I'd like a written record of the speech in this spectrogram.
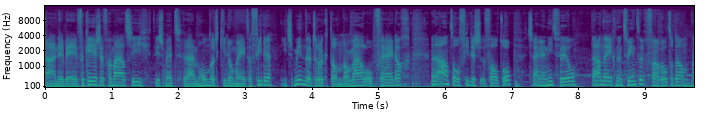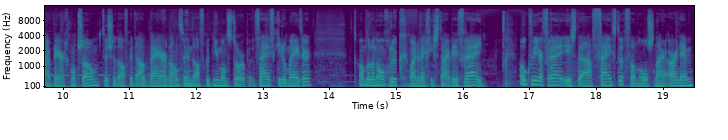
ANDB Verkeersinformatie. Het is met ruim 100 kilometer file. Iets minder druk dan normaal op vrijdag. Een aantal files valt op. Het zijn er niet veel. De A29 van Rotterdam naar Bergen-op-Zoom... tussen de afrit Oud-Beierland en de afrit Numansdorp 5 kilometer. Het kwam door een ongeluk, maar de weg is daar weer vrij. Ook weer vrij is de A50 van Os naar Arnhem.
